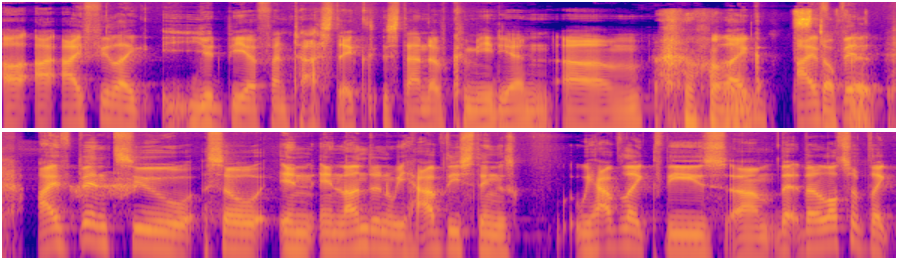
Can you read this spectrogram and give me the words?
Uh, I, I feel like you'd be a fantastic stand-up comedian. Um, like I've been, it. I've been to so in in London we have these things. We have like these. Um, there, there are lots of like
